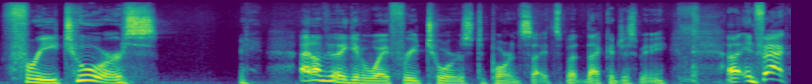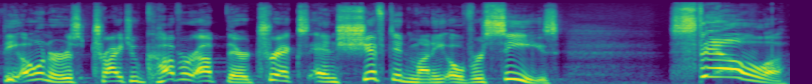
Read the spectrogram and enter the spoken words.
free tours. I don't think they give away free tours to porn sites, but that could just be me. Uh, in fact, the owners tried to cover up their tricks and shifted money overseas. Still,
